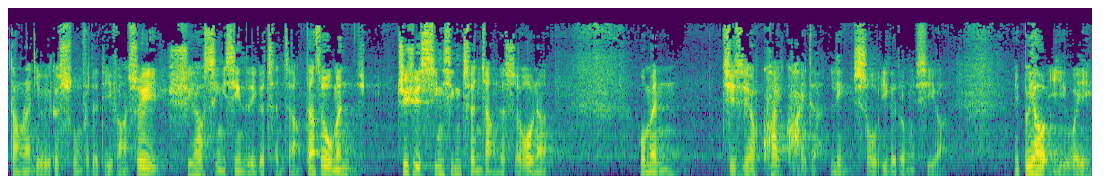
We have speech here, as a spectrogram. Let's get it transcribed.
当然有一个舒服的地方，所以需要信心的一个成长。但是我们继续信心成长的时候呢，我们其实要快快的领受一个东西啊！你不要以为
